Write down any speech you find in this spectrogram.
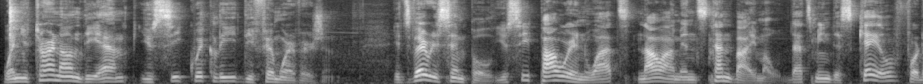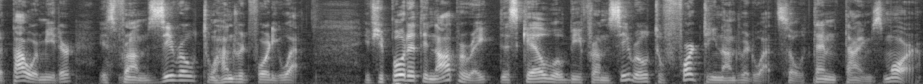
When you turn on the amp, you see quickly the firmware version. It's very simple. You see power in watts. Now I'm in standby mode. That means the scale for the power meter is from 0 to 140 watts. If you put it in operate, the scale will be from 0 to 1400 watts, so 10 times more.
